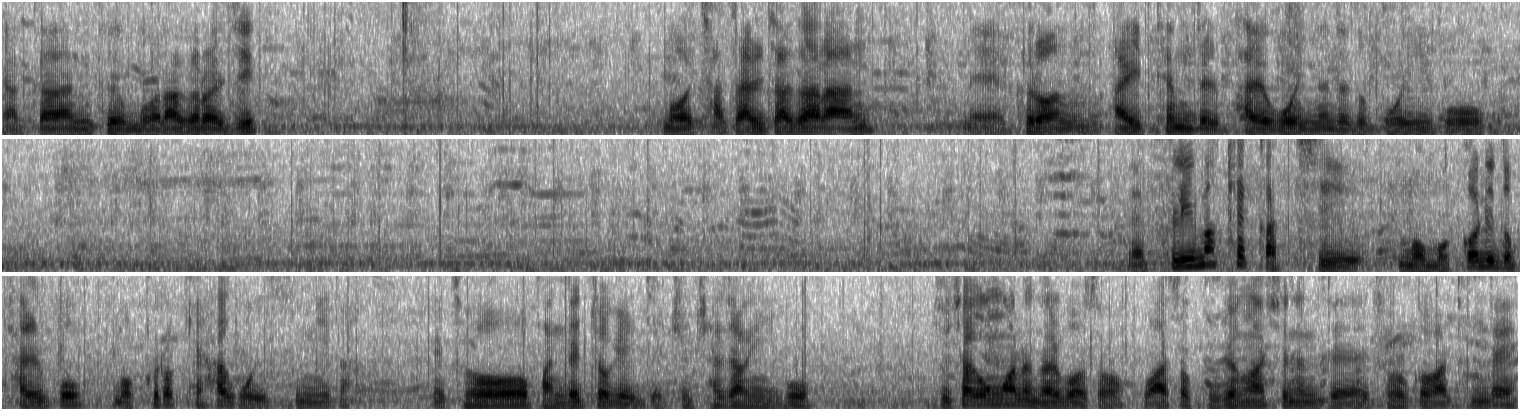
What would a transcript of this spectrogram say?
약간 그 뭐라 그러지? 뭐 자잘자잘한 네, 그런 아이템들 팔고 있는데도 보이고 네, 플리마켓 같이 뭐 먹거리도 팔고 뭐 그렇게 하고 있습니다. 네, 저 반대쪽에 이제 주차장이고 주차 공간은 넓어서 와서 구경하시는데 좋을 것 같은데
